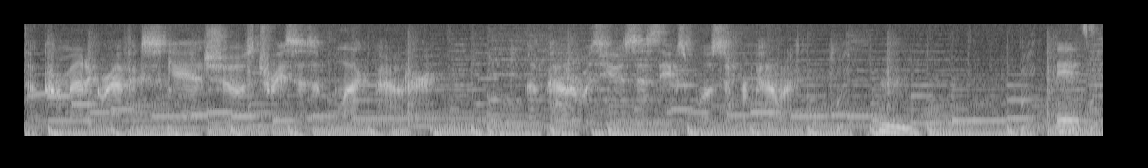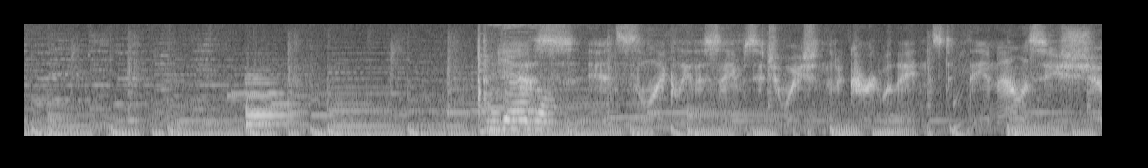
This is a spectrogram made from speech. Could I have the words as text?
The chromatographic scan shows traces of black powder. The powder was used as the explosive propellant. hmm. It's Yes, it's likely the same situation that occurred with Aiden's. The analyses show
